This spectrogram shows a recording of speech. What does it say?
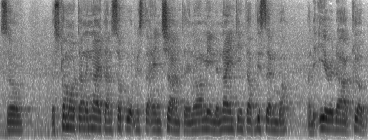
So just come out on the night and support Mr. Enchanta, you know what I mean? The 19th of December at the Hairy Dog Club.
